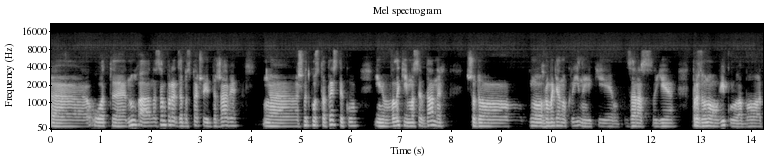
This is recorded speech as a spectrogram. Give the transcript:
Е, От е, ну а насамперед забезпечує державі е, швидку статистику і великий масив даних щодо ну, громадян України, які зараз є призовного віку або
